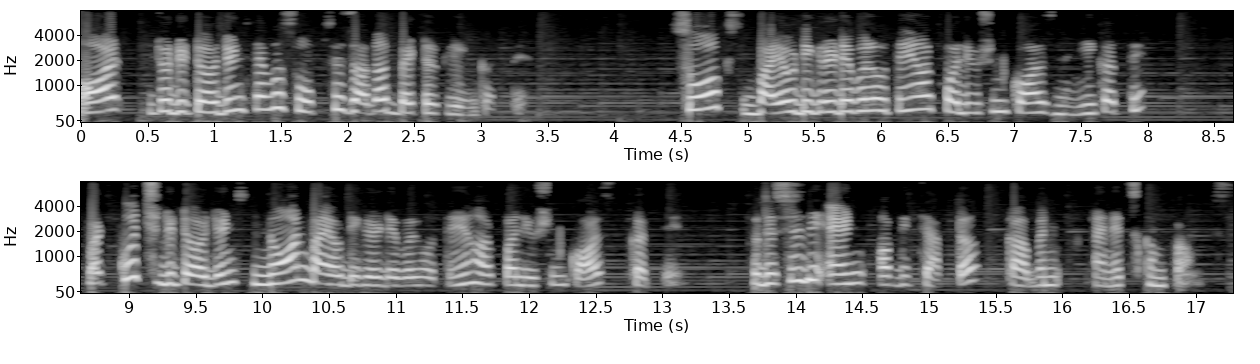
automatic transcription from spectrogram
और जो डिटर्जेंट्स हैं, वो सोप से ज़्यादा बेटर क्लीन करते हैं। सोप्स बायोडिग्रेडेबल होते हैं और पॉल्यूशन कॉज नहीं करते बट कुछ डिटर्जेंट्स नॉन बायोडिग्रेडेबल होते हैं और पॉल्यूशन कॉज करते हैं। So this is the end of the chapter carbon and its compounds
